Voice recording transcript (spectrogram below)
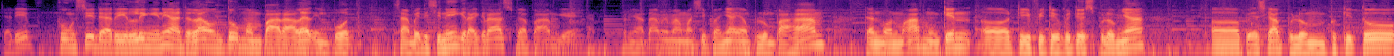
Jadi fungsi dari link ini adalah untuk memparalel input. Sampai di sini kira-kira sudah paham ya ternyata memang masih banyak yang belum paham. Dan mohon maaf mungkin uh, di video-video sebelumnya uh, eh, BSK belum begitu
